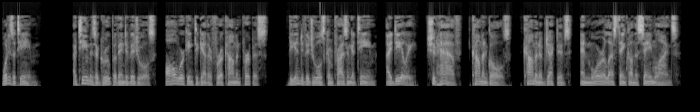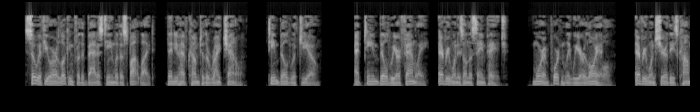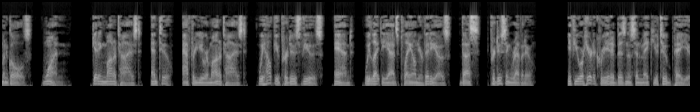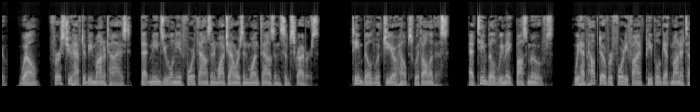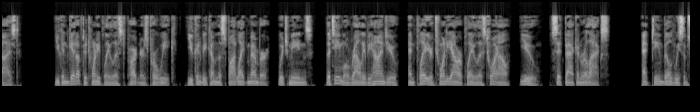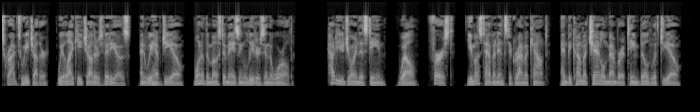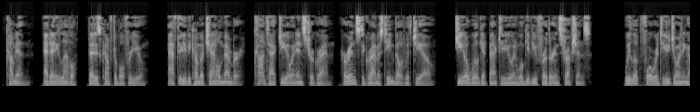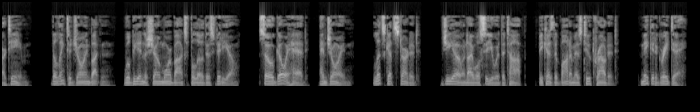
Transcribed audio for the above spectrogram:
What is a team? A team is a group of individuals, all working together for a common purpose. The individuals comprising a team, ideally, should have common goals, common objectives, and more or less think on the same lines. So if you are looking for the baddest team with a spotlight, then you have come to the right channel. Team Build with Geo. At Team Build we are family, everyone is on the same page. More importantly we are loyal. Everyone share these common goals, 1. Getting monetized, and 2. After you are monetized, we help you produce views, and, we let the ads play on your videos, thus, producing revenue. If you are here to create a business and make YouTube pay you, well, first you have to be monetized, that means you will need 4,000 watch hours and 1,000 subscribers. Team Build with Geo helps with all of this. At Team Build we make boss moves. We have helped over 45 people get monetized. You can get up to 20 playlist partners per week, you can become the Spotlight member, which means, the team will rally behind you, and play your 20-hour playlist while, you, sit back and relax. At Team Build we subscribe to each other, we like each other's videos, and we have Geo, one of the most amazing leaders in the world. How do you join this team? Well, first, you must have an Instagram account, and become a channel member at Team Build with Geo, come in, at any level, that is comfortable for you. After you become a channel member, contact Geo on Instagram, her Instagram is Team Build with Geo. Geo will get back to you and will give you further instructions. We look forward to you joining our team. The link to join button, will be in the show more box below this video. So go ahead, and join. Let's get started. Geo and I will see you at the top, because the bottom is too crowded. Make it a great day.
